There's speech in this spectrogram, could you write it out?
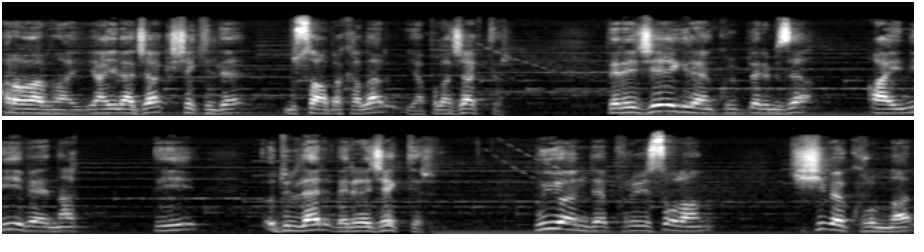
aralarına yayılacak şekilde müsabakalar yapılacaktır. Dereceye giren kulüplerimize ayni ve nakdi ödüller verilecektir. Bu yönde projesi olan kişi ve kurumlar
